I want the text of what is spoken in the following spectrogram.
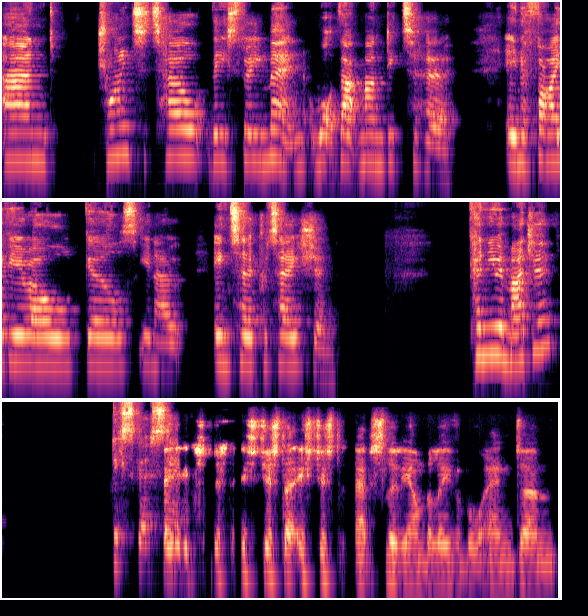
And trying to tell these three men what that man did to her in a five year old girl's, you know, interpretation. Can you imagine? Disgusting. It's just, it's just, it's just absolutely unbelievable. And, um,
